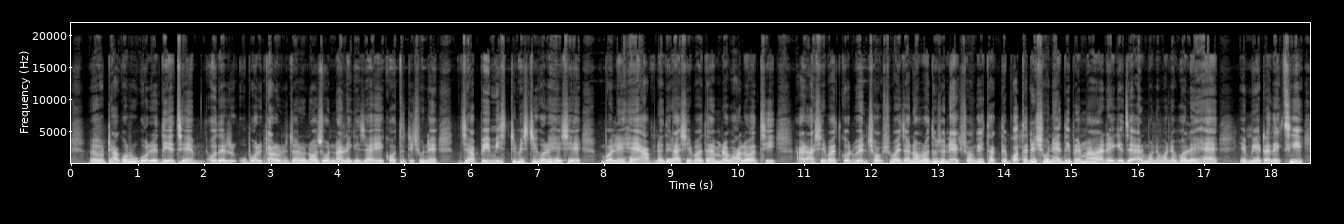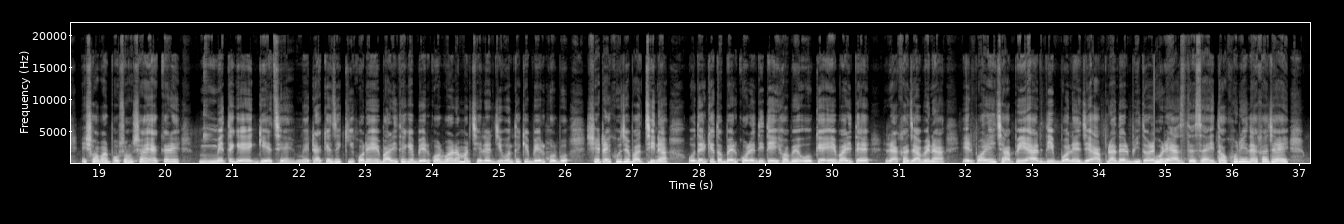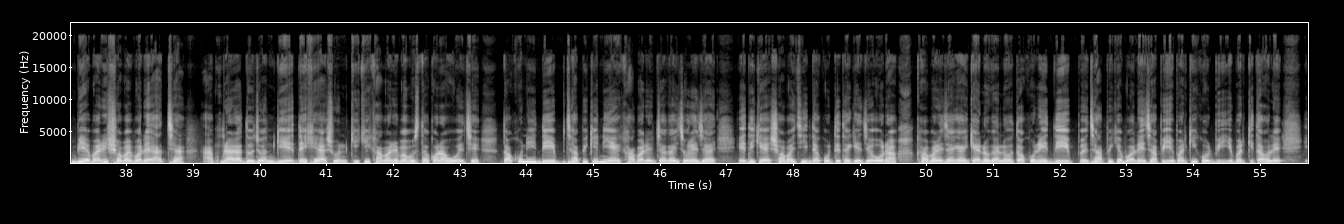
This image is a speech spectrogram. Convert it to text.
ঠাকুর গড়ে দিয়েছে। ওদের উপর কারোর যেন নজর না লেগে যায়। এই কথাটি শুনে ঝাঁপি মিষ্টি মিষ্টি করে হেসে বলে হ্যাঁ আপনাদের আশীর্বাদে আমরা ভালো আছি। আর আশীর্বাদ করবেন, সবসময় যেন আমরা দুজন একসঙ্গেই থাকতে কথাটি শুনে দীপের মা রেগে যায় আর মনে মনে বলে হ্যাঁ মেয়েটা দেখছি সবার প্রশংসায় একেবারে মেতে গিয়েছে। মেয়েটাকে যে কি করে এই বাড়ি থেকে বের করব আর আমার ছেলের জীবন থেকে বের করব, সেটাই খুঁজে পাচ্ছি না। ওদেরকে তো বের করে দিতেই হবে, ওকে এই বাড়িতে রাখা যাবে না। এরপরেই ছাপিয়ে আর দীপ বলে যে, আপনাদের ভিতরে ঘুরে আসতে চাই। তখনই দেখা যায় বিয়ে বাড়ির সবাই বলে আচ্ছা আপনারা দুজন গিয়ে দেখে আসুন কি কি খাবারের ব্যবস্থা করা হয়েছে। তখনই দীপ ঝাঁপিকে নিয়ে খাবারের জায়গায় চলে যায়। এদিকে সবাই চিন্তা করতে থাকে যে ওরা খাবারের জায়গায় কেন গেল? তখনই দীপ ঝাঁপিকে বলে, ঝাঁপি, এবার কি করবি? এবার কি তাহলে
